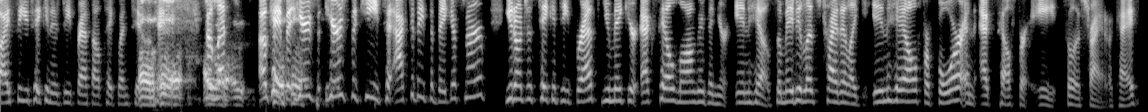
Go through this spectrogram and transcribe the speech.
I see you taking a deep breath. I'll take one too. Oh, okay. Oh, so oh, let's- Okay, but here's here's the key to activate the vagus nerve. You don't just take a deep breath, you make your exhale longer than your inhale. So maybe let's try to like inhale for 4 and exhale for 8. So let's try it, okay?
